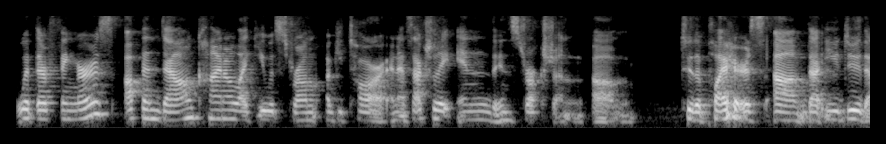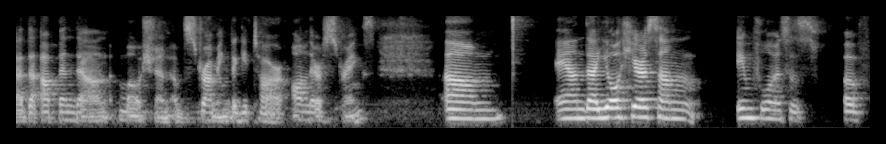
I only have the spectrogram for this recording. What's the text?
with their fingers up and down, kind of like you would strum a guitar. And it's actually in the instruction um, to the players um, that you do that, the up and down motion of strumming the guitar on their strings. Um, and uh, you'll hear some influences of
